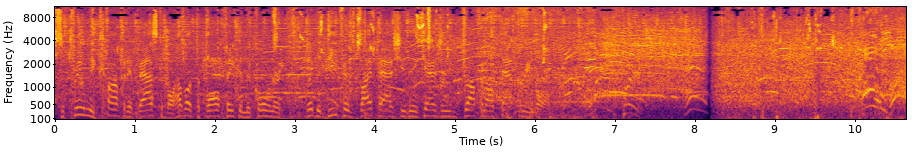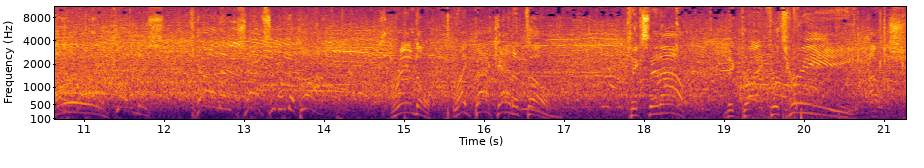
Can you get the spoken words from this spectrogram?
Supremely confident basketball. How about the ball fake in the corner? Let the defense bypass you, then casually dropping off that three ball. Oh, oh, goodness. Keldon Johnson with the block. Randle right back at it, though. Kicks it out. McBride for three. Ouch.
